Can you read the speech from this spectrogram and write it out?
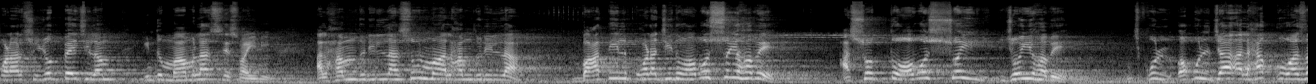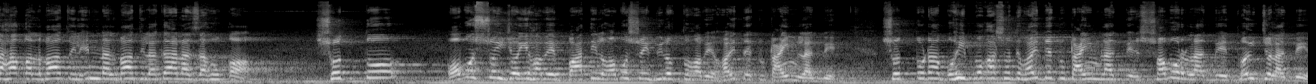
পড়ার সুযোগ পেয়েছিলাম, কিন্তু মামলা শেষ হয়নি। আলহামদুলিল্লাহ সুরমা আলহামদুলিল্লাহ। বাতিল পরাজিত অবশ্যই হবে, আর সত্য অবশ্যই জয়ী হবে। কুল, অকুল জা আল হাক ওয়াজাহাক আল বাতিল, ইন্নাল বাতিল কানা জাহুকা। সত্য অবশ্যই জয়ী হবে, বাতিল অবশ্যই বিলুপ্ত হবে, হয়তো একটু টাইম লাগবে। সত্যটা বহিঃপ্রকাশ হতে হয়তো একটু টাইম লাগবে, সবর লাগবে, ধৈর্য লাগবে।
